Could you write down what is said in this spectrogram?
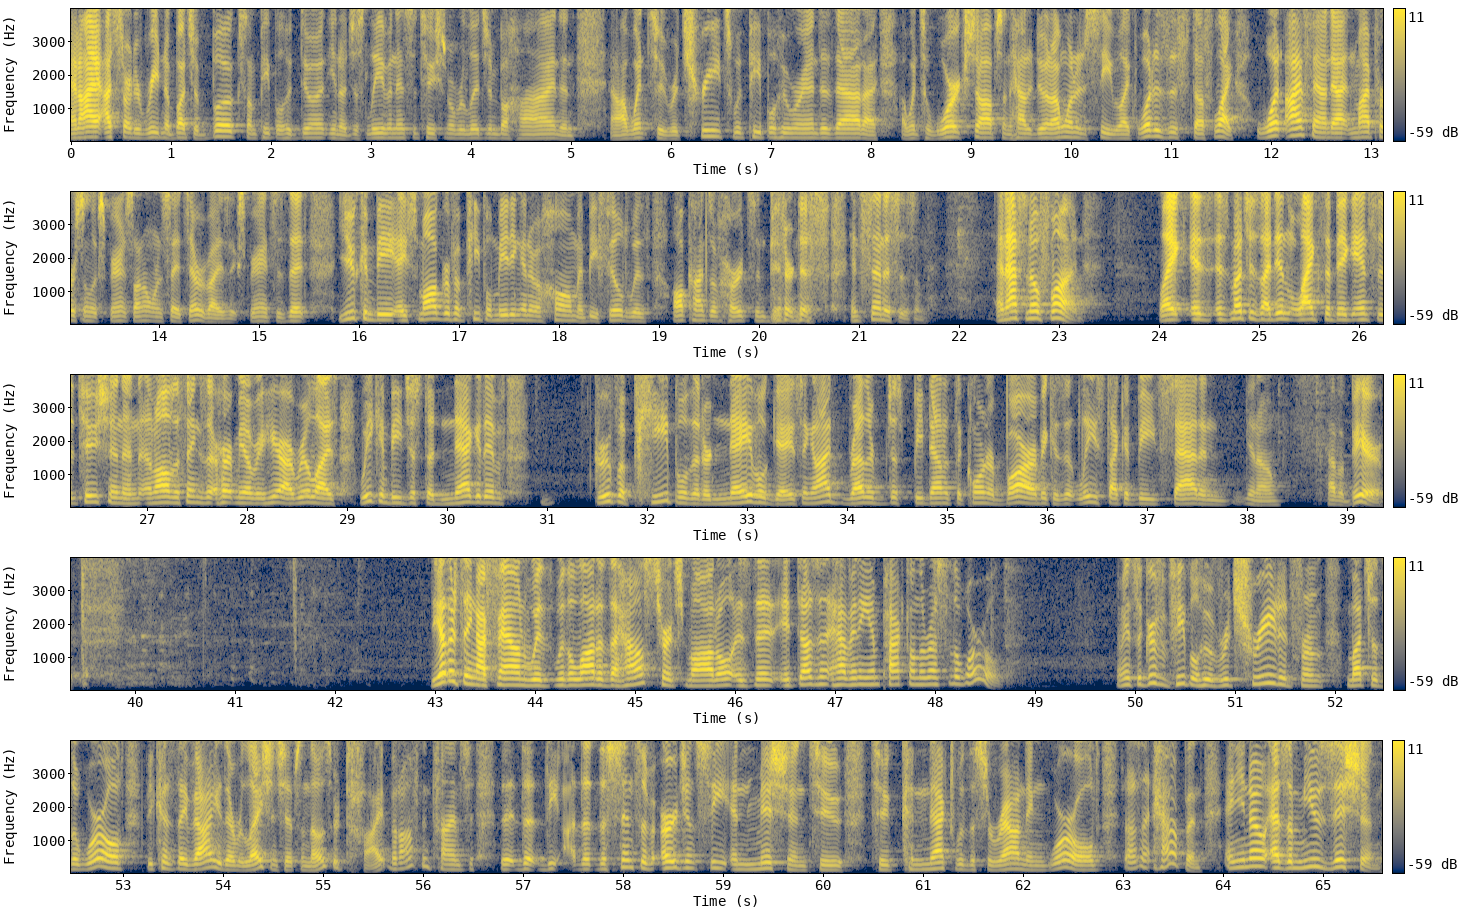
and I, I, started reading a bunch of books on people who do it, you know, just leaving institutional religion behind. And, and, I went to retreats with people who were into that. I, I went to workshops on how to do it. I wanted to see, like, what is this stuff like? What I found out in my personal experience, I don't want to say it's everybody's experience, is that you can be a small group of people meeting in a home and be filled with all kinds of hurts and bitterness and cynicism. And that's no fun. Like, as, as much as I didn't like the big institution and, and all the things that hurt me over here, I realized we can be just a negative group of people that are navel gazing. And I'd rather just be down at the corner bar because at least I could be sad and, you know, have a beer. The other thing I found with, with a lot of the house church model is that it doesn't have any impact on the rest of the world. I mean, it's a group of people who have retreated from much of the world because they value their relationships, and those are tight, but oftentimes the, the, the, the, sense of urgency and mission to, to connect with the surrounding world doesn't happen. And you know, as a musician,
